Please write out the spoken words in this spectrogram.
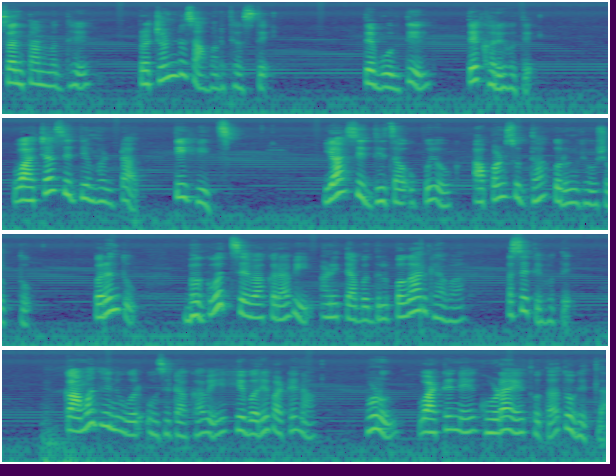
संतांमध्ये प्रचंड सामर्थ्य असते. ते बोलतील ते खरे होते. वाचा सिद्धी म्हणतात ती हीच. या सिद्धीचा उपयोग आपण सुद्धा करून घेऊ शकतो. परंतु भगवत सेवा करावी आणि त्याबद्दल पगार घ्यावा असे ते होते. कामधेनूवर ओझे टाकावे हे बरे वाटेना म्हणून वाटेने घोडा येत होता तो घेतला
